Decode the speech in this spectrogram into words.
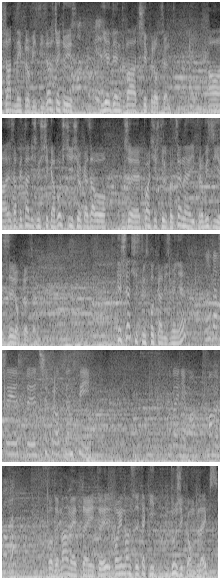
z żadnej prowizji. Zazwyczaj to jest 1, 2, 3%. A zapytaliśmy z ciekawości i się okazało, że płacisz tylko cenę i prowizji jest 0%. Pierwszy raz się z tym spotkaliśmy, nie? No zawsze jest y, 3% fee. Tutaj nie ma. Mamy wodę? Wodę mamy tutaj. Powiem wam, że to jest taki duży kompleks.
